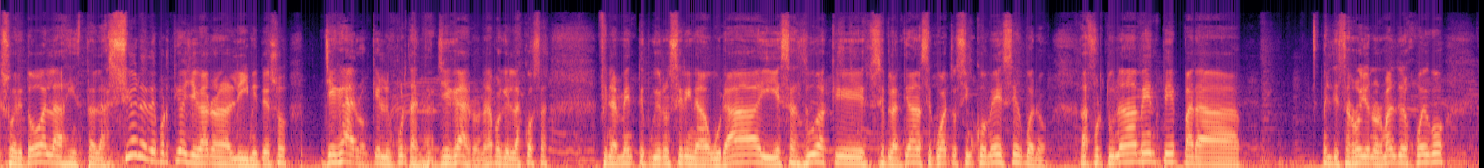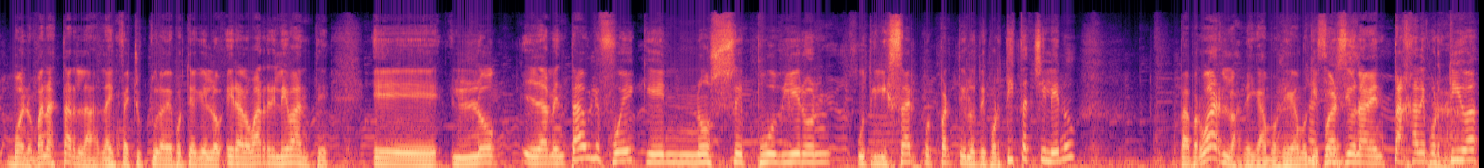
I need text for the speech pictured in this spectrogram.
sobre todo las instalaciones deportivas, llegaron al límite. Eso llegaron, que es lo importante, llegaron, ¿ah? porque las cosas finalmente pudieron ser inauguradas y esas dudas que se planteaban hace cuatro o cinco meses, bueno, afortunadamente para el desarrollo normal del juego, bueno, van a estar la, la infraestructura deportiva que lo- era lo más relevante. Eh, lo lamentable fue que no se pudieron utilizar por parte de los deportistas chilenos para probarlos, digamos, digamos, que puede haber sido una ventaja deportiva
